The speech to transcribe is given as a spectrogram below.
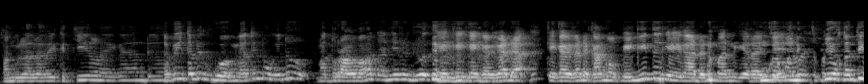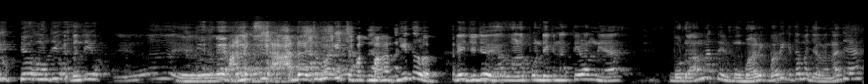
sambil lari kecil ya kan dia. Tapi tapi gua ngeliatin waktu itu natural banget anjir gila kayak kayak kayak kagak ada kayak kagak ada kagok kayak gitu kayak gak ada depan kayak raja. muka panik Cepet- yuk ganti yuk yuk ganti yuk ganti yuk Iya, iya. Panik sih ada cuma kayak cepet banget gitu loh. Dia jujur ya, walaupun dia kena tilang ya, bodo amat nih, mau balik-balik kita mah jalan aja.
